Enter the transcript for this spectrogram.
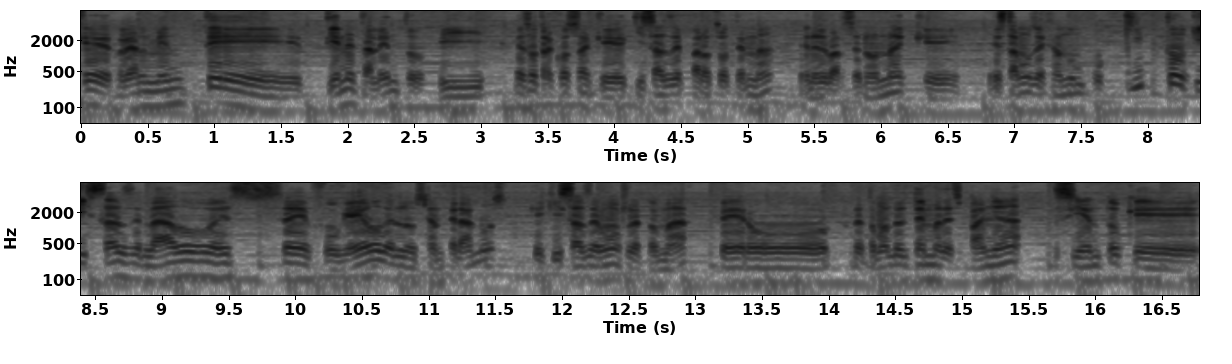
que realmente tiene talento. Y es otra cosa que quizás de para otro tema en el Barcelona que estamos dejando un poquito quizás de lado ese fogueo de los canteranos que quizás debemos retomar, pero retomando el tema de España, siento que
